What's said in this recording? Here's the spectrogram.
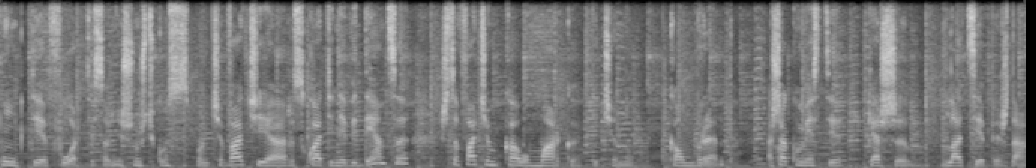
puncte forte sau nici nu știu cum să spun, ceva ce ar scoate în evidență și să facem ca o marcă, de ce nu, ca un brand. Așa cum este chiar și Vlad Țepeș, da?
